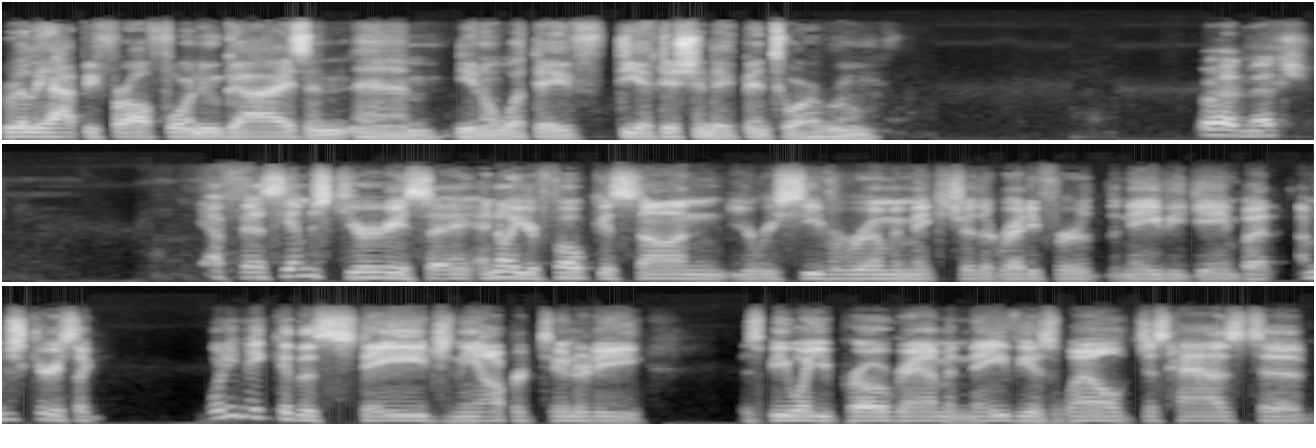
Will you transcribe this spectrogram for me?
really happy for all four new guys and, and you know what they've the addition they've been to our room. Go ahead, Mitch. Yeah, Fesi, I'm just curious. I, I, know you're focused on your receiver room and making sure they're ready for the Navy game, but I'm just curious, like, what do you make of the stage and the opportunity this BYU program and Navy as well just has to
